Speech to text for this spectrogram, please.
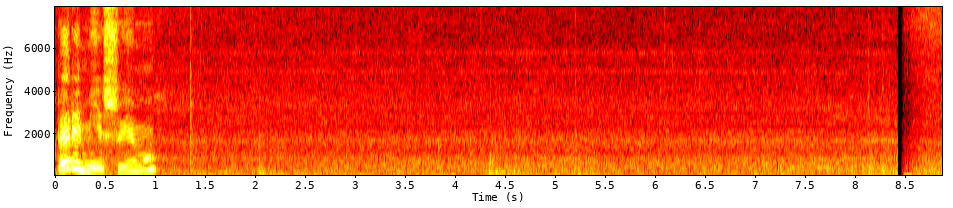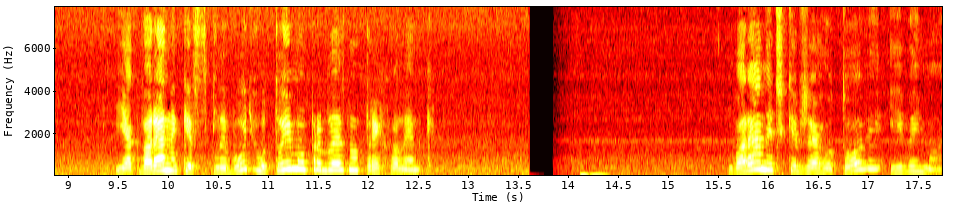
Перемішуємо. Як вареники вспливуть, готуємо приблизно 3 хвилинки. Варенички вже готові і виймаю.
